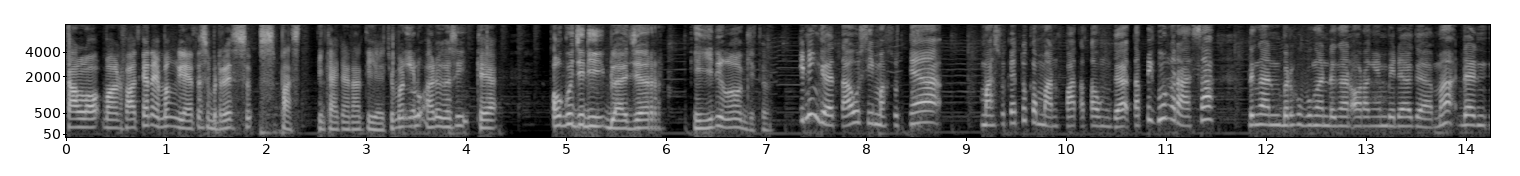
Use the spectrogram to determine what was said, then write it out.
kalau manfaat kan emang lihatnya sebenarnya se- se- pas nikahnya nanti ya. Cuman Iya. lu ada gak sih kayak oh gue jadi belajar kayak gini loh gitu. Ini nggak tahu sih maksudnya masuknya tuh ke manfaat atau enggak, tapi gue ngerasa dengan berhubungan dengan orang yang beda agama dan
